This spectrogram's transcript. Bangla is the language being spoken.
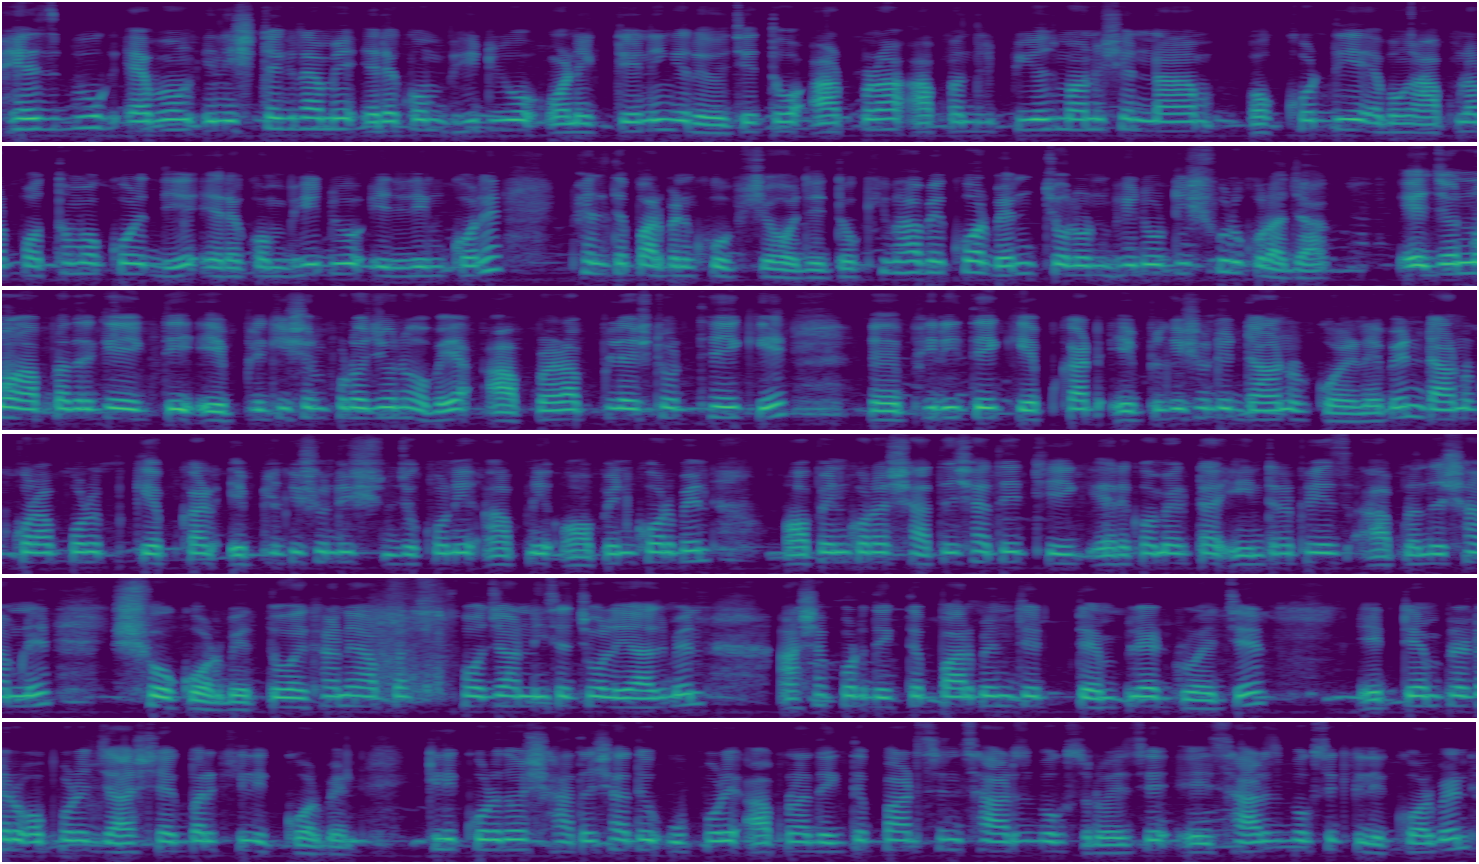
ফেসবুক এবং ইনস্টাগ্রামে এরকম ভিডিও অনেক ট্রেনিং রয়েছে। তো আপনারা আপনাদের প্রিয় মানুষের নাম অক্ষর দিয়ে এবং আপনার প্রথম অক্ষর দিয়ে এরকম ভিডিও এডিটিং করে ফেলতে পারবেন খুব সহজেই। তো কীভাবে করবেন? চলুন ভিডিওটি শুরু করা যাক। এর জন্য আপনাদেরকে একটি অ্যাপ্লিকেশন প্রয়োজন হবে। আপনারা প্লে স্টোর থেকে ফ্রিতে ক্যাপকাট অ্যাপ্লিকেশনটি ডাউনলোড করে নেবেন। ডাউনলোড করার পর ক্যাপকাট অ্যাপ্লিকেশনটি যখনই আপনি ওপেন করবেন ওপেন করার সাথে সাথে ঠিক এরকম একটা ইন্টারফেস আপনাদের সামনে শো করবে। তো এখানে আপনার সোজা নিচে চলে আসবেন। আসার পর দেখতে পারবেন যে টেমপ্লেট রয়েছে। এই টেমপ্লেটের ওপরে জাস্ট একবার ক্লিক করবেন। ক্লিক করে দেওয়ার সাথে সাথে উপরে আপনারা দেখতে পাচ্ছেন সার্চ বক্স রয়েছে। এই সার্চ বক্সে ক্লিক করবেন।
